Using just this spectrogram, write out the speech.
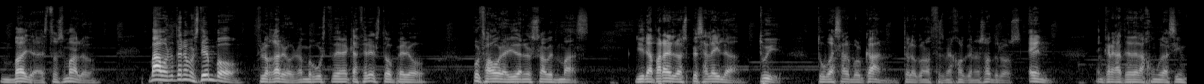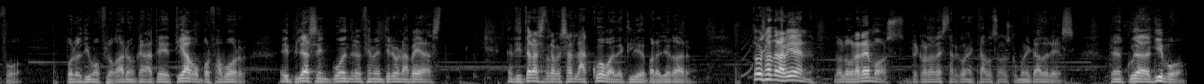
Vaya, esto es malo. ¡Vamos, no tenemos tiempo! Flogaro, no me gusta tener que hacer esto, pero... Por favor, ayúdanos una vez más. Yo iré a parar los pies a Leila. Tui, tú vas al volcán. Te lo conoces mejor que nosotros. En, encárgate de la jungla Sinfo. Por último, Flogaro, encárgate de Tiago, por favor. El pilar se encuentra en el cementerio Naveast. Necesitarás atravesar la cueva de Clive para llegar. Todo saldrá bien, lo lograremos. Recordad estar conectados a los comunicadores. Tened cuidado, equipo.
